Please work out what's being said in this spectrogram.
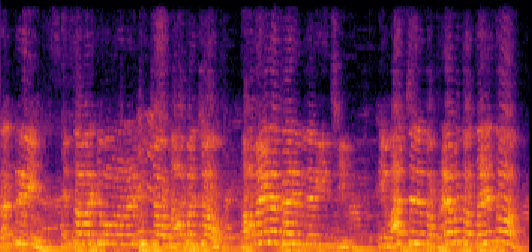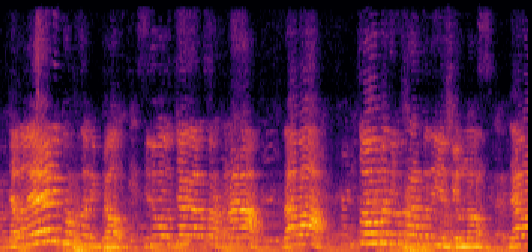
తండ్రి ఇంతవరకు మమ్మల్ని నడిపించావు బలపరిచావు బలమైన కార్యం జరిగించి నీ వాత్సల్యంతో ప్రేమతో దయతో ఎల్లలేని కృపతో నింపావు ఇదిగో ఉద్యోగాల కొరకు నాయనా దేవా ఎంతో మందికి ప్రార్థన చేసి ఉన్నాం. దేవా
